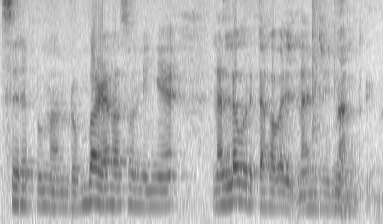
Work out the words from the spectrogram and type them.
சிறப்பு மேம் ரொம்ப அழகா சொன்னீங்க. நல்ல ஒரு தகவல். நன்றி மேம் நன்றி நன்றி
